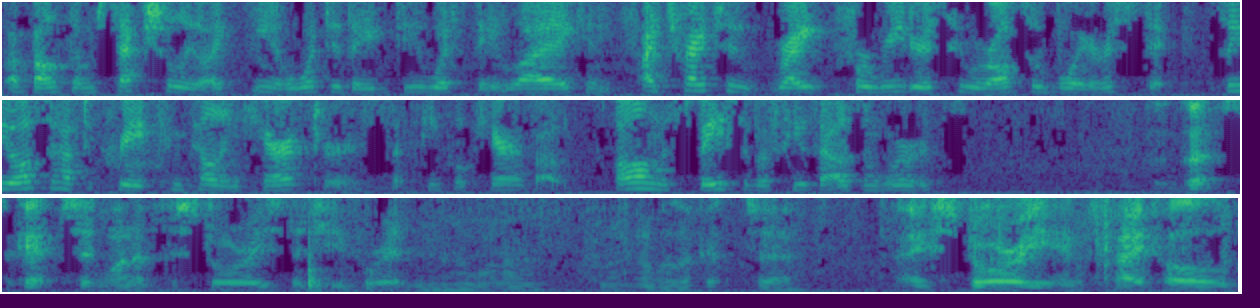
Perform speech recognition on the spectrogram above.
about them sexually like you know what do they do what do they like and i try to write for readers who are also voyeuristic. So you also have to create compelling characters that people care about all in the space of a few thousand words. Let's get to one of the stories that you've written. I want to have a look at uh, a story entitled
